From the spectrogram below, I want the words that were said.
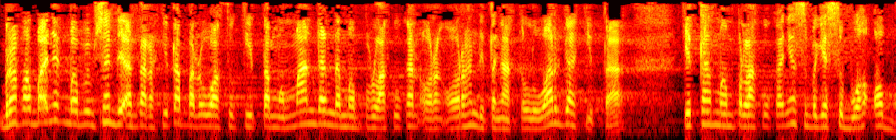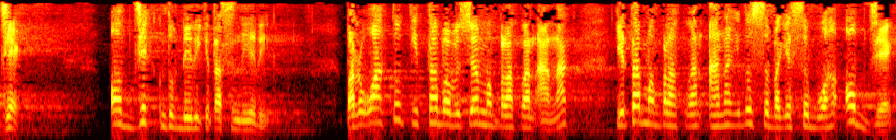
Berapa banyak Bapak Ibu di antara kita pada waktu kita memandang dan memperlakukan orang-orang di tengah keluarga kita, kita memperlakukannya sebagai sebuah objek. Objek untuk diri kita sendiri. Pada waktu kita Bapak Ibu memperlakukan anak, kita memperlakukan anak itu sebagai sebuah objek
